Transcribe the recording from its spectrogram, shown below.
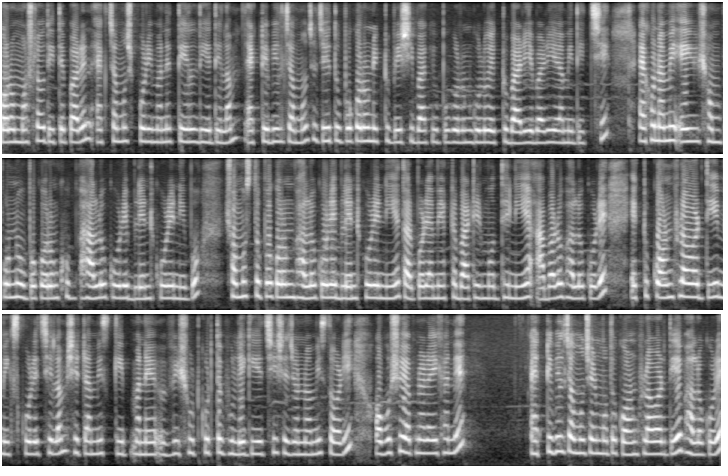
গরম মশলাও দিতে পারেন। এক চামচ পরিমাণে তেল দিয়ে দিলাম, এক টেবিল চামচ। যেহেতু উপকরণ একটু বেশি, বাকি উপকরণগুলো একটু বাড়িয়ে বাড়িয়ে আমি দিচ্ছি। এখন আমি এই সম্পূর্ণ উপকরণ খুব ভালো করে ব্লেন্ড করে নিব। সমস্ত উপকরণ ভালো করে ব্লেন্ড করে নিয়ে, তারপরে আমি একটা বাটির মধ্যে নিয়ে আবারও ভালো করে একটু কর্নফ্লাওয়ার দিয়ে মিক্স করেছিলাম, সেটা আমি স্কিপ মানে শ্যুট করতে ভুলে গিয়েছি, সেজন্য আমি সরি অবশ্যই আপনারা এখানে এক টেবিল চামচের মতো কর্নফ্লাওয়ার দিয়ে ভালো করে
